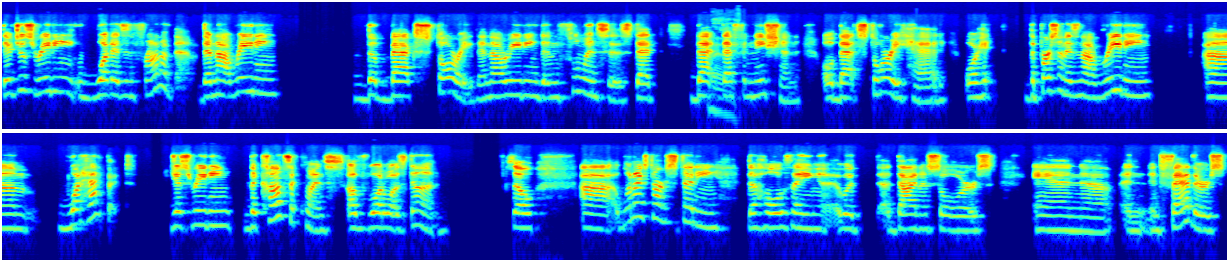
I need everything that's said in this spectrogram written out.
they're just reading what is in front of them. They're not reading the backstory. They're not reading the influences that that Man. definition or that story had, or the person is not reading um, what happened. Just reading the consequence of what was done. So uh, when I started studying the whole thing with dinosaurs and, uh, and and feathers,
